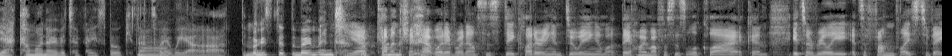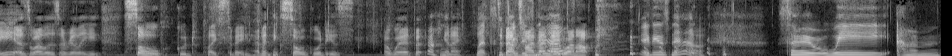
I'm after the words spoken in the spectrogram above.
yeah, come on over to Facebook. That's where we are the most at the moment. yeah come and check out what everyone else is decluttering and doing and what their home offices look like and it's a really it's a fun place to be as well as a really soul good place to be i don't think soul good is a word but you know let's- it's about it time i made one up it is now. So we um,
